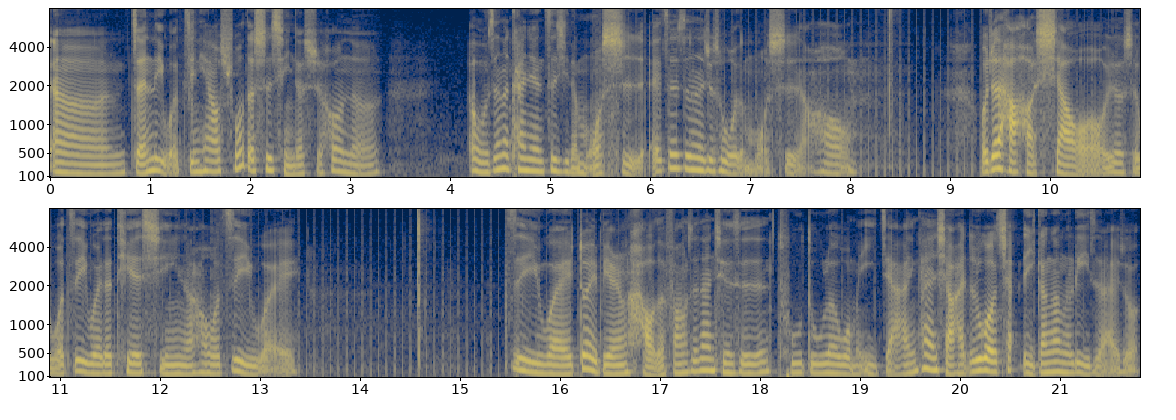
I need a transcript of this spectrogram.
嗯整理我今天要说的事情的时候呢，呃，我真的看见自己的模式，诶，这真的就是我的模式，然后。我觉得好好笑哦，就是我自以为的贴心，然后我自以为 自以为对别人好的方式，但其实荼毒了我们一家。你看，小孩如果像以刚刚的例子来说，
